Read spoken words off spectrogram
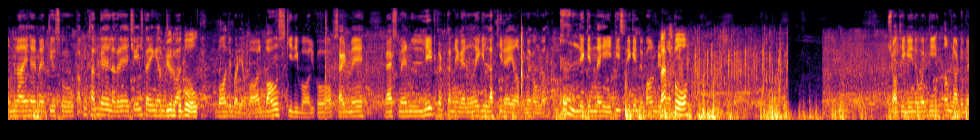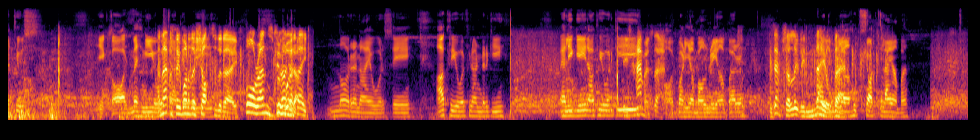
अमलाएँ हैं मैथ्यूज को काफ़ी थक गए लग रहे हैं चेंज करेंगे हम. बहुत ही बढ़िया बॉल बाउंस की थी बॉल को ऑफ़ साइड में। बैट्समैन लीड कट करने गए लेकिन लकी रहे यहाँ पर मैं कहूँगा। लेकिन नहीं तीसरी गेंद पे बाउंड्री चौथी गेंद ओवर की अमला टू मैथ्यूज एक और महँगी And over that must be one of the shots of the day. Four runs, 200 up. नौ रन आए ओवर से आखिरी ओवर फिलांडर की पहली गेंद आखिरी ओवर की. और बढ़िया बाउंड्री यहाँ पर. हुक शॉट खेला यहाँ पर।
